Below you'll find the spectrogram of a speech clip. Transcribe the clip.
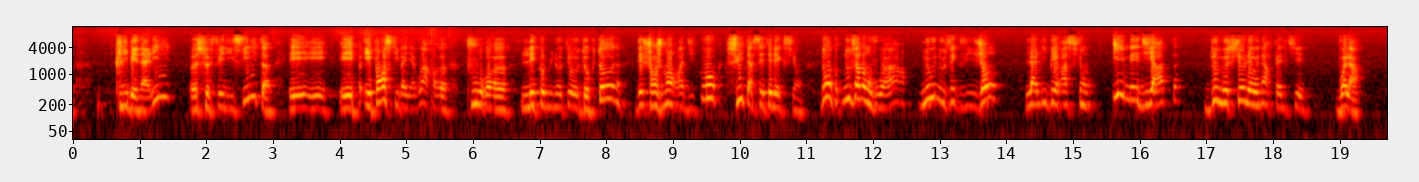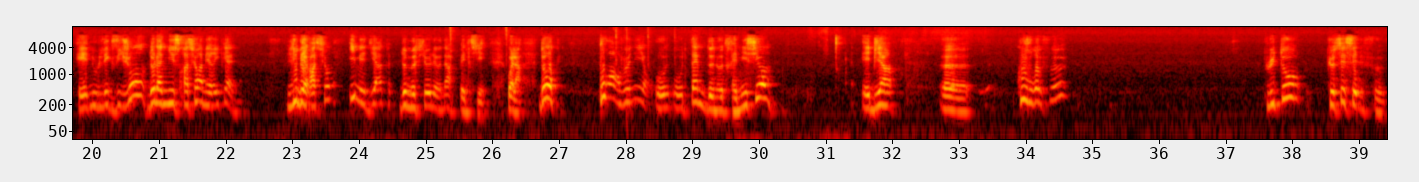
euh, se félicite et, pense qu'il va y avoir pour les communautés autochtones des changements radicaux suite à cette élection. Donc nous allons voir, nous nous exigeons la libération immédiate de M. Léonard Pelletier. Voilà. Et nous l'exigeons de l'administration américaine. Libération immédiate de M. Léonard Pelletier. Voilà. Donc pour en revenir au, thème de notre émission, eh bien, euh, couvre-feu plutôt que cessez-le-feu.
